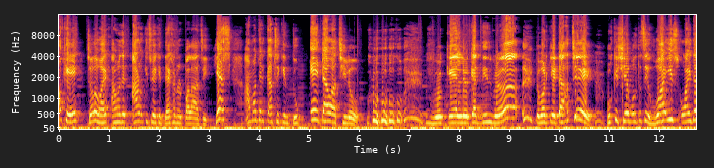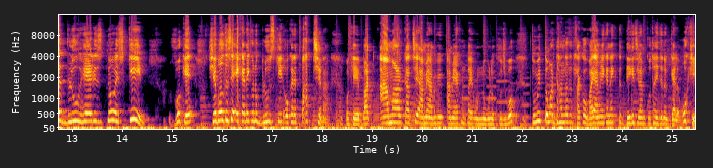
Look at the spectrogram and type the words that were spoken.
ওকে, চলো ভাই, আমাদের আরও কিছু একে দেখানোর পালা আছে। ইয়েস আমাদের কাছে কিন্তু এটাও ছিল okay look at this bro তোমার কি এটা আছে? ওকে, সে বলতেছে why is why that blue hair is no skin okay সে বলতেছে এখানে কোনো ব্লু স্কিন ওখানে পাচ্ছে না। ওকে বাট আমার কাছে আমি আমি আমি এখন ভাই অন্যগুলো খুঁজবো। তুমি তোমার ধান্দাতে থাকো ভাই আমি এখানে একটা দেখেছিলাম কোথায় যেন গেল। ওকে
